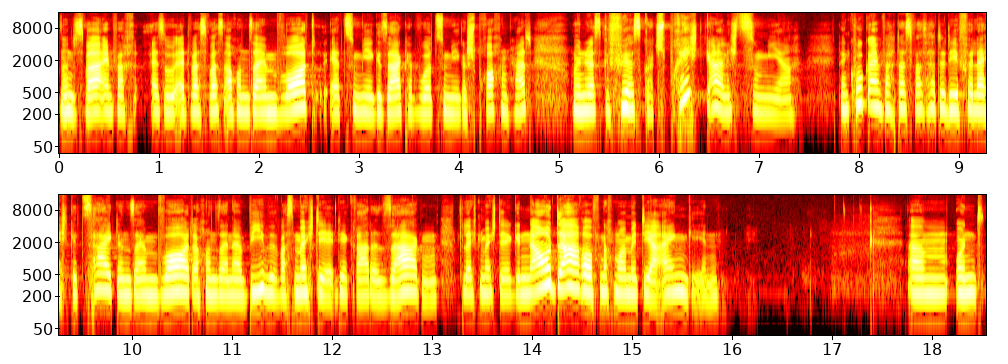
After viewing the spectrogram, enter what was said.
Und es war einfach also etwas, was auch in seinem Wort er zu mir gesagt hat, wo er zu mir gesprochen hat. Und wenn du das Gefühl hast, Gott spricht gar nicht zu mir, dann guck einfach das, was hat er dir vielleicht gezeigt in seinem Wort, auch in seiner Bibel. Was möchte er dir gerade sagen? Vielleicht möchte er genau darauf nochmal mit dir eingehen. Ähm, und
